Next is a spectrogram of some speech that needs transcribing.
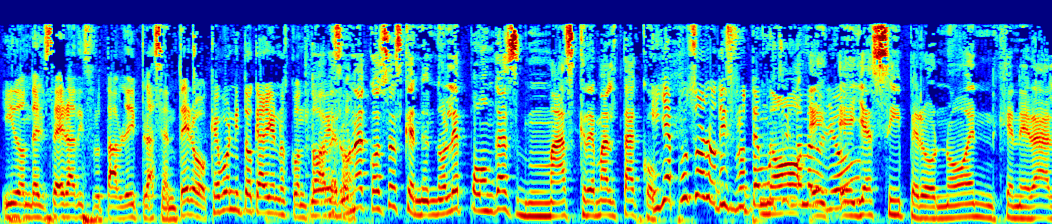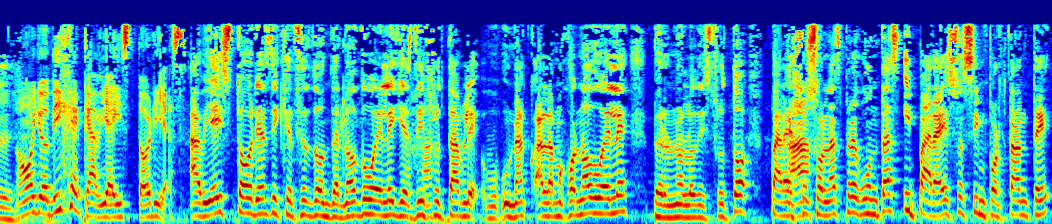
y donde el era disfrutable y placentero. Qué bonito que alguien nos contó No, a ver, eso. una cosa es que no, no le pongas más crema al taco. Ella puso lo disfruté mucho y no me e- dolió. ella sí, pero no en general. No, yo dije que había historias. Había historias, dijiste, donde no duele y es disfrutable. Una, a lo mejor no duele, pero no lo disfrutó. Para Ah. eso son las preguntas y para eso es importante.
